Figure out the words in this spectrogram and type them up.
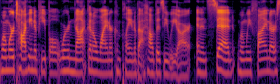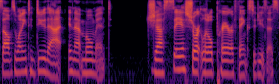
When we're talking to people, we're not gonna whine or complain about how busy we are, and instead, when we find ourselves wanting to do that in that moment, just say a short little prayer of thanks to Jesus.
